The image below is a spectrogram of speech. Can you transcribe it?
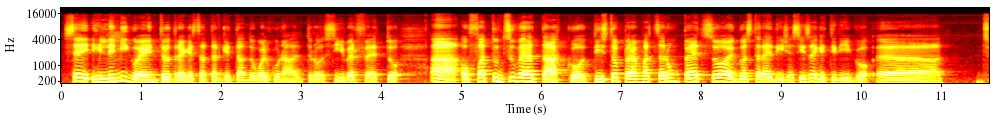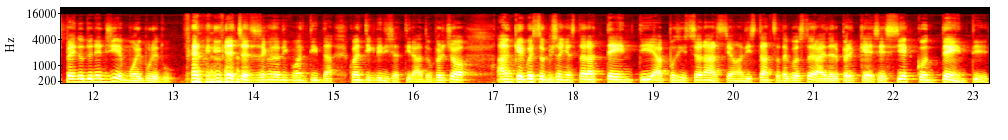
se il nemico è entro 3 che sta targettando qualcun altro. Sì, perfetto. Ah, ho fatto un super attacco, ti sto per ammazzare un pezzo e Ghost Rider dice "Sì, sai che ti dico? Eh, spendo due energie e muori pure tu". cioè, a seconda di quantità, quanti critici ha tirato. Perciò anche questo bisogna stare attenti a posizionarsi a una distanza da Ghost Rider perché se si è contenti,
